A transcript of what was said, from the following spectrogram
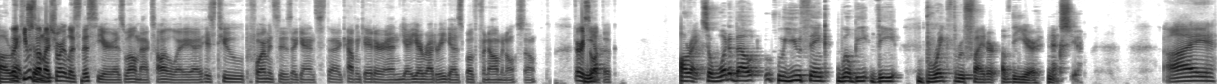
All right. Like he was so on my short list this year as well, Max Holloway. Uh, his two performances against uh, Calvin Kattar and Yair Rodriguez, both phenomenal. So very solid Yep. All right. So what about who you think will be the breakthrough fighter of the year next year? I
